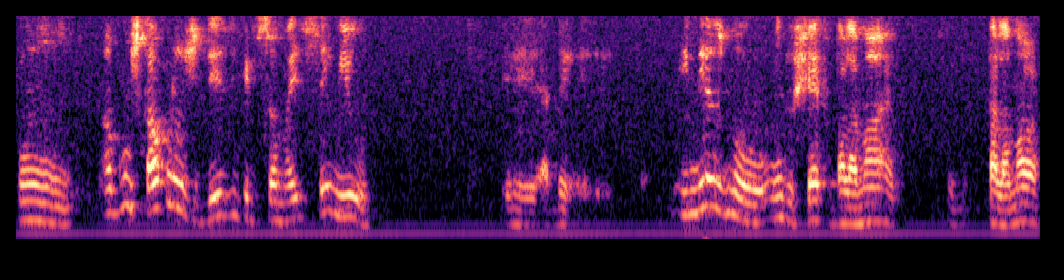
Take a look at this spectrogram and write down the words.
com alguns cálculos dizem que eles são mais de 100 mil. E, e mesmo um dos chefes, Palamar, Palamar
